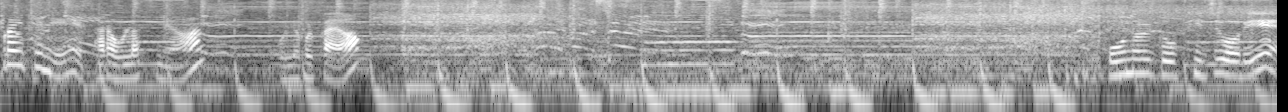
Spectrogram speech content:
프라이팬이 달아올랐으면 올려볼까요? 오늘도 비주얼이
